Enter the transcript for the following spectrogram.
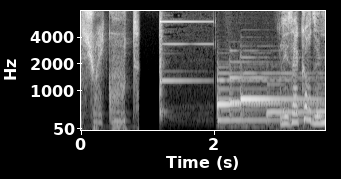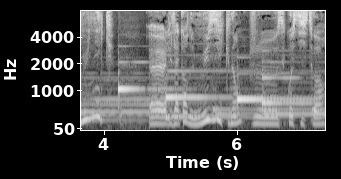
sur écoute. Les accords de Munich. Euh, les accords de musique, non? Je... C'est quoi cette histoire?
